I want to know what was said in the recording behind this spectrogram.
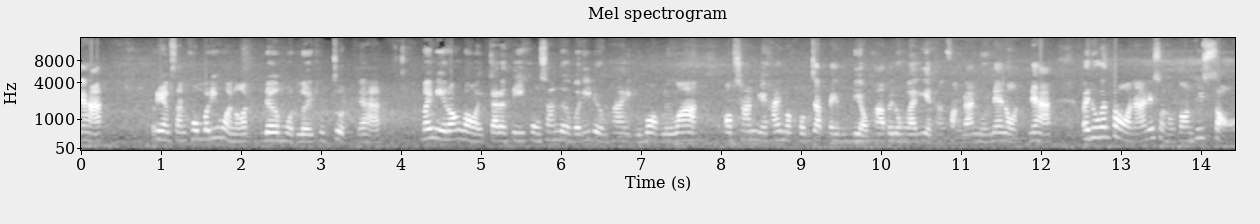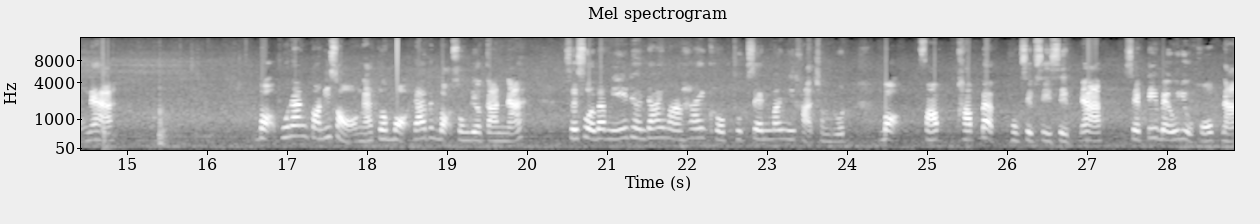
นะคะเรียมสันคมบอดี้หัวน็อตเดิมหมดเลยทุกจุดนะคะ ไม่มีร่องรอย การันตีโครงสร้างเดิมบอดี้เดิมให้หรือบอกเลยว่าออปชันเนี่ยให้มาครบจัดเต็มเดี๋ยวพาไปลงรายละเอียดทางฝั่งด้านนู้นแน่นอนนะคะไปดูกันต่อนะในส่วนของตอนที่2นะคะเบาะผู้นั่งตอนที่2นะตัวเบาะได้เป็นเบาะทรงเดียวกันนะสวยๆแบบนี้เดินได้มาให้ครบทุกเส้นไม่มีขาดชำรุด เบาะฟับพับแบบ 60-40 นะคะเซฟตี้เบลอยู่ครบนะ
